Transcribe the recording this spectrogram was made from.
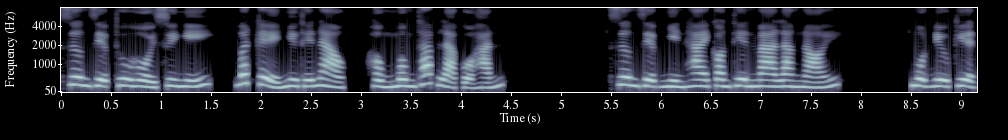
Dương Diệp thu hồi suy nghĩ, bất kể như thế nào, hồng mông tháp là của hắn. Dương Diệp nhìn hai con thiên ma lang nói. Một điều kiện,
